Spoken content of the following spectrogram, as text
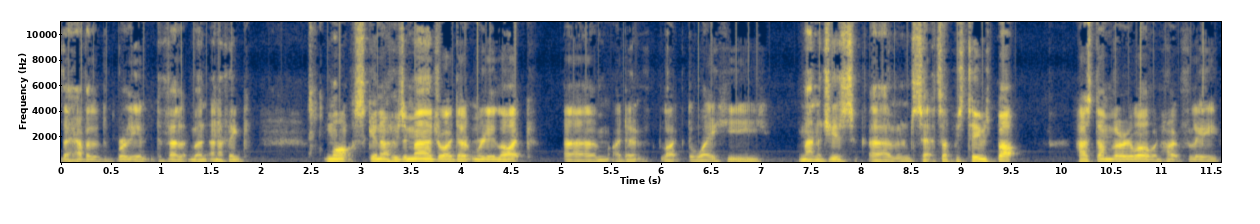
they have had a brilliant development, and I think Marc Skinner, who's a manager I don't really like, um, I don't like the way he manages um, and sets up his teams, but has done very well. And hopefully,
